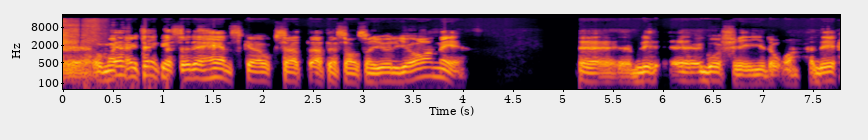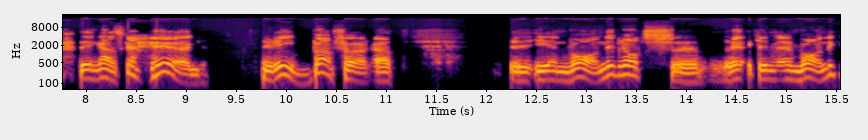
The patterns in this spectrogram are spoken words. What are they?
Eh, och man kan ju tänka sig det hemska också att, att en sån som Giuliani eh, bli, eh, går fri då. Det, det, är en ganska hög ribba för att eh, i en vanlig brotts, eh, en vanlig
